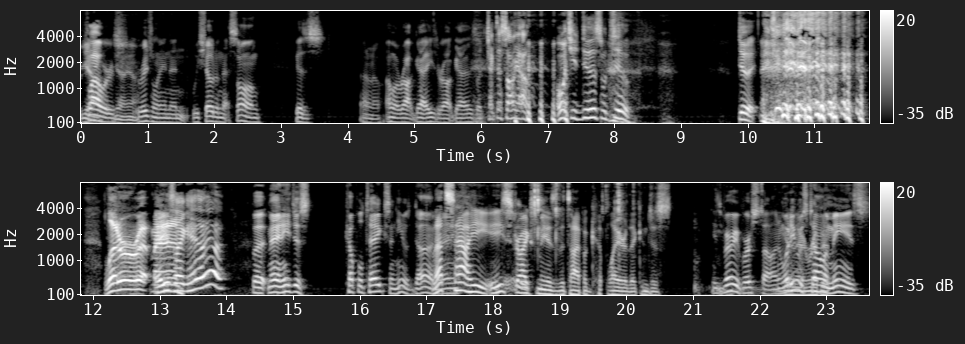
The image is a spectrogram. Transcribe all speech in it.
Yeah, flowers yeah, yeah. originally, and then we showed him that song because I don't know. I'm a rock guy. He's a rock guy. He's like, check this song out. I want you to do this one too. Do it. Let her rip, And he's like, hell yeah. But man, he just couple takes and he was done. That's man. how he he strikes me as the type of player that can just He's very versatile, and what he was telling it. me is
